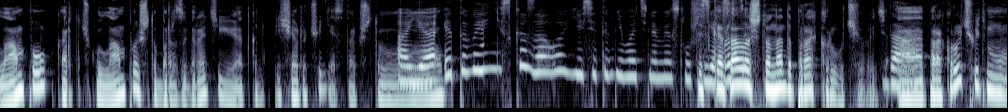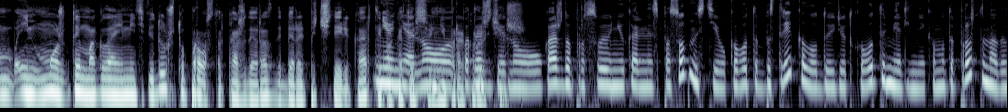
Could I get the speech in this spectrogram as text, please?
лампу, карточку лампы, чтобы разыграть ее и открыть пещеру чудес. Так что... А я этого и не сказала, если ты внимательно меня слушаешь. Ты сказала, просто... что надо прокручивать. Да. А прокручивать, может, ты могла иметь в виду, что просто каждый раз добирать по 4 карты, не, пока не, ты все не прокрутишь. Подожди, но у каждого просто свои уникальные способности. У кого-то быстрее колода идет, у кого-то медленнее. Кому-то просто надо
